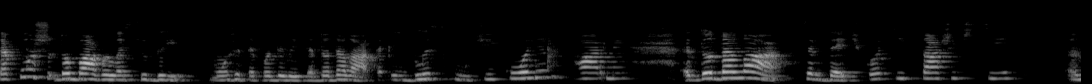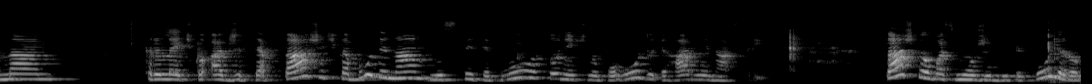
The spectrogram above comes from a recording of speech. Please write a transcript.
Також додала сюди, можете подивитися, додала такий блискучий колір гарний. Додала сердечко цій пташечці на крилечко, адже ця пташечка буде нам нести тепло, сонячну погоду і гарний настрій. Пташка у вас може бути кольором,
